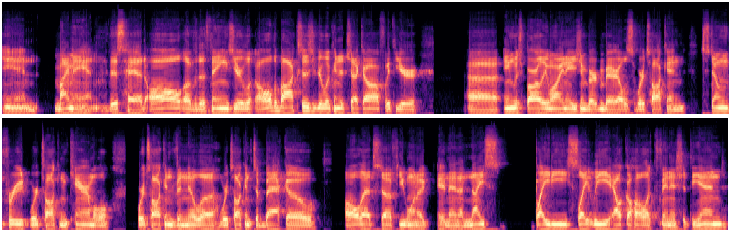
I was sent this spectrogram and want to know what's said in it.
and my man, this had all of the things you're, all the boxes you're looking to check off with your uh, English barley wine, Asian bourbon barrels. We're talking stone fruit. We're talking caramel. We're talking vanilla. We're talking tobacco. All that stuff you want to, and then a nice bitey, slightly alcoholic finish at the end.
